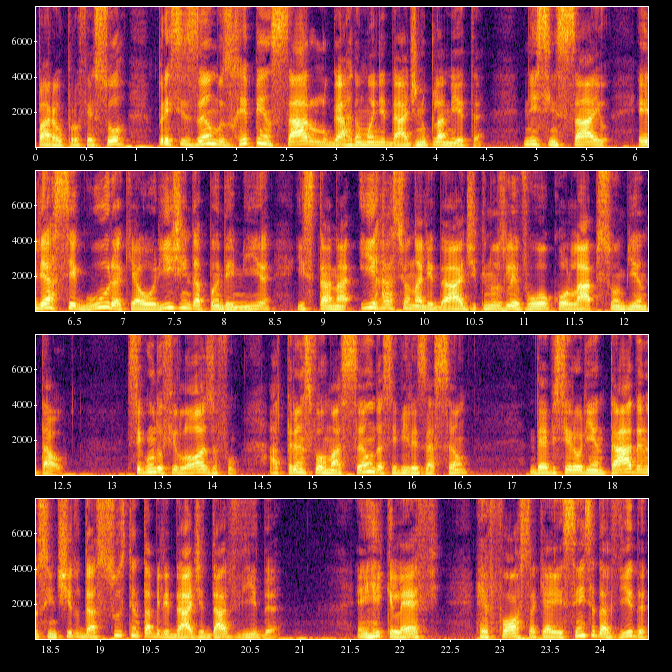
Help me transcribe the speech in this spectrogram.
para o professor, precisamos repensar o lugar da humanidade no planeta. Nesse ensaio, ele assegura que a origem da pandemia está na irracionalidade que nos levou ao colapso ambiental. Segundo o filósofo, a transformação da civilização deve ser orientada no sentido da sustentabilidade da vida. Henrique Leff reforça que a essência da vida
